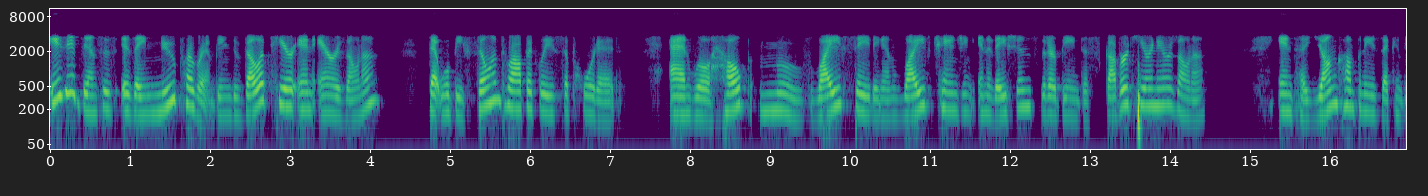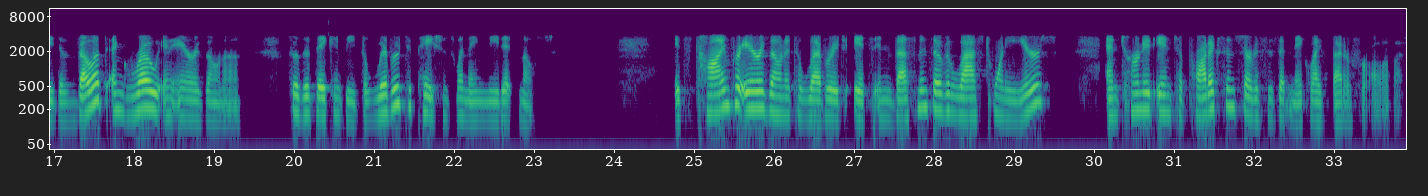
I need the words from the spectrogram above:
AZ Advances is a new program being developed here in Arizona that will be philanthropically supported and will help move life saving and life changing innovations that are being discovered here in Arizona into young companies that can be developed and grow in Arizona so that they can be delivered to patients when they need it most. It's time for Arizona to leverage its investments over the last 20 years and turn it into products and services that make life better for all of us.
